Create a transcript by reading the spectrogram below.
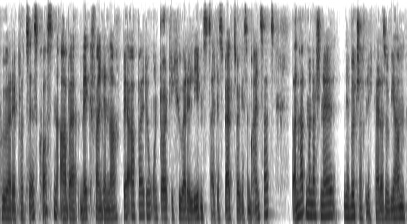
höhere Prozesskosten, aber wegfallende Nachbearbeitung und deutlich höhere Lebenszeit des Werkzeuges im Einsatz, dann hat man da schnell eine Wirtschaftlichkeit. Also wir haben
